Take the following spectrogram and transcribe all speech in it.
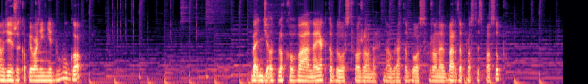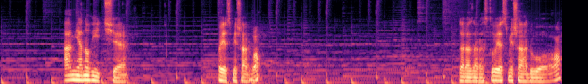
Mam nadzieję, że kopiowanie niedługo będzie odblokowane. Jak to było stworzone? Dobra, to było stworzone w bardzo prosty sposób. A mianowicie. To jest mieszadło. Zaraz, zaraz, tu jest mieszadło.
